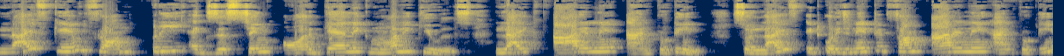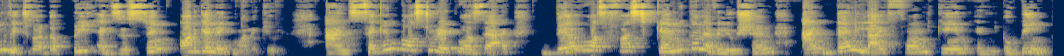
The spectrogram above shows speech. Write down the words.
life came from pre-existing organic molecules like RNA and protein. So life, it originated from RNA and protein which were the pre-existing organic molecule. And second postulate was that there was first chemical evolution and then life form came into being.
